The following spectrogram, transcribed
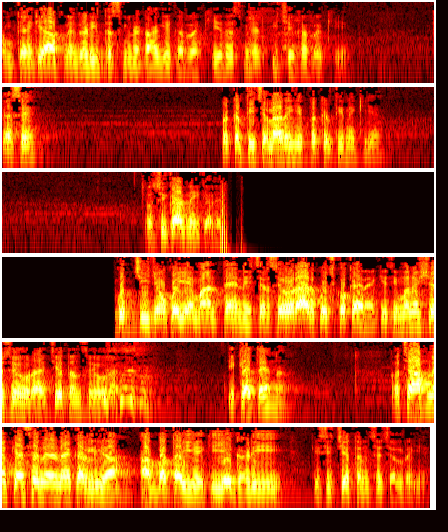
हम कहें कि आपने घड़ी दस मिनट आगे कर रखी है, दस मिनट पीछे कर रखी है। कैसे? प्रकृति चला रही है, प्रकृति ने किया। वो स्वीकार नहीं करे। कुछ चीज़ों को ये मानते हैं, नेचर से हो रहा है और कुछ को कह रहे हैं। किसी मनुष्य से हो रहा है, चेतन से हो रहा है। ये कहते हैं ना तो अच्छा आपने कैसे निर्णय कर लिया? आप बताइए कि ये घड़ी किसी चेतन से चल रही है।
